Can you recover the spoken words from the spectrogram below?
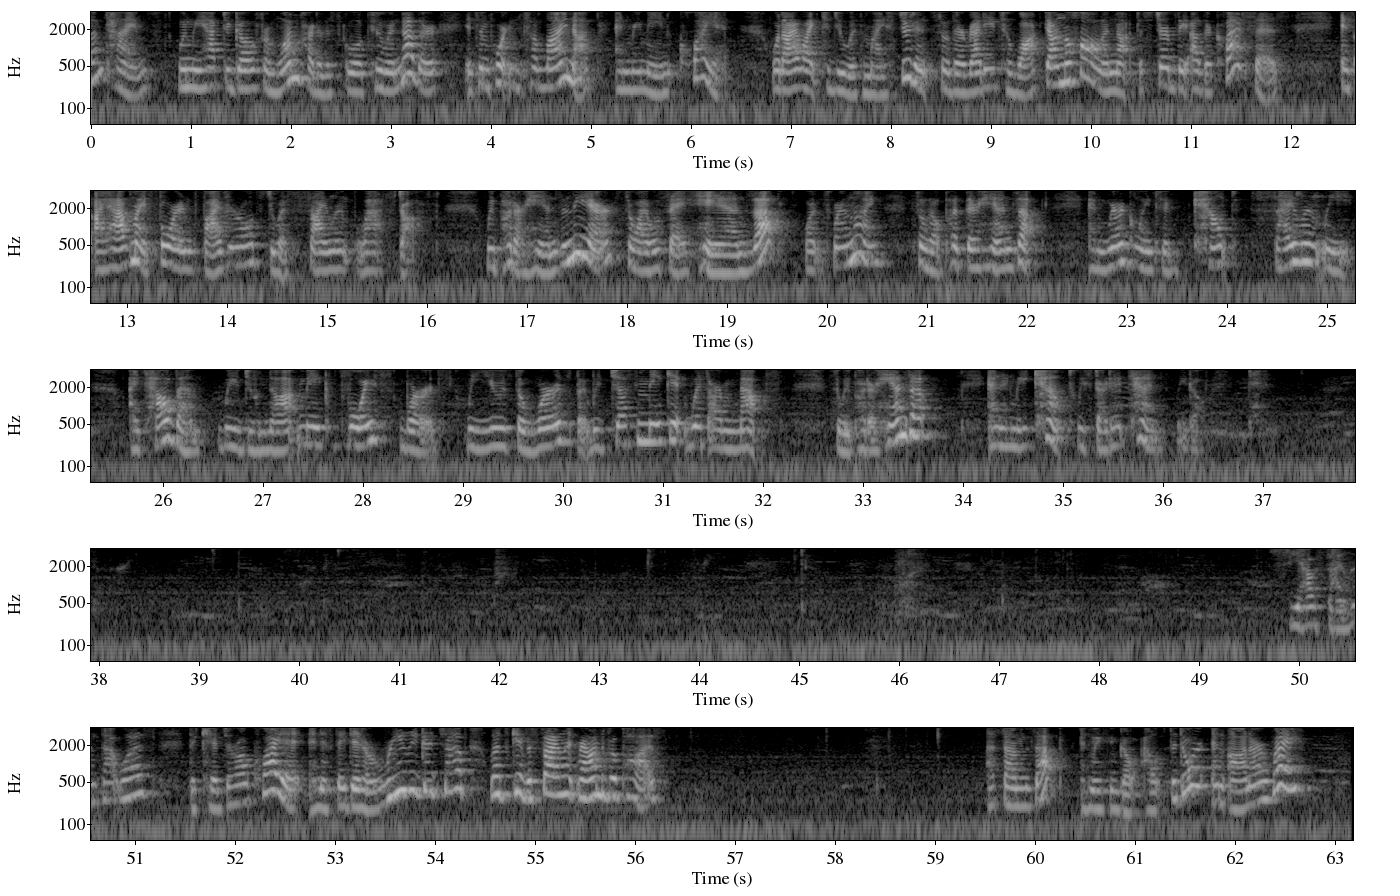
Sometimes, when we have to go from one part of the school to another, it's important to line up and remain quiet. What I like to do with my students so they're ready to walk down the hall and not disturb the other classes is I have my four and five year olds do a silent blast off. We put our hands in the air, so I will say hands up once we're in line. So they'll put their hands up and we're going to count silently I tell them we do not make voice words. We use the words, but we just make it with our mouth. So we put our hands up and then we count. We start at 10. We go 10. See how silent that was? The kids are all quiet, and if they did a really good job, let's give a silent round of applause. A thumbs up, and we can go out the door and on our way.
